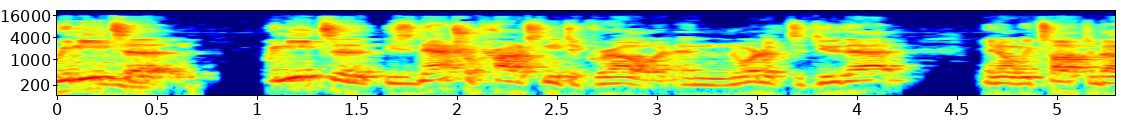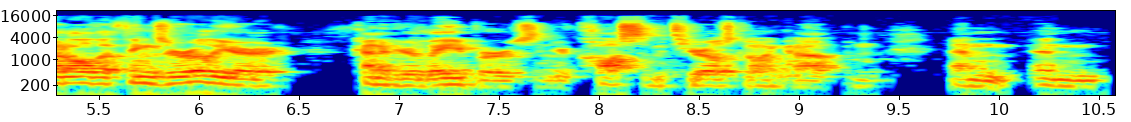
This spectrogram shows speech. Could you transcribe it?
We need mm-hmm. to we need to these natural products need to grow, and in order to do that, you know, we talked about all the things earlier, kind of your labors and your cost of materials going up and, and, and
